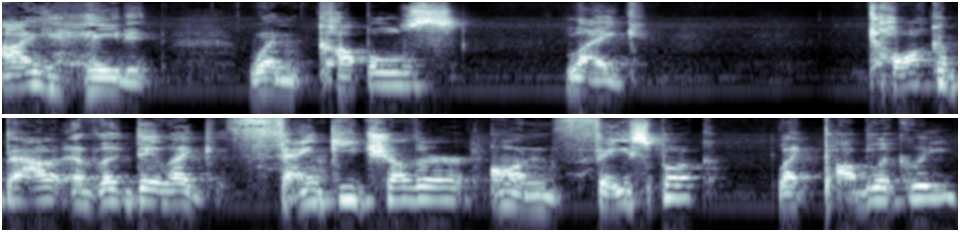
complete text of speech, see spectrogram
I hate it when couples like talk about and they like thank each other on Facebook, like publicly.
